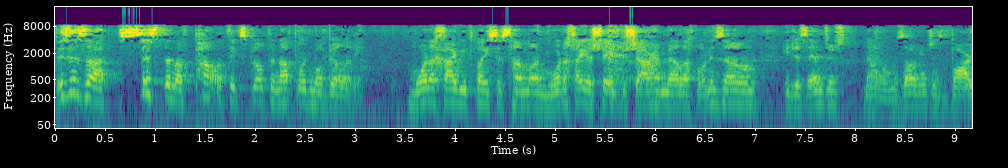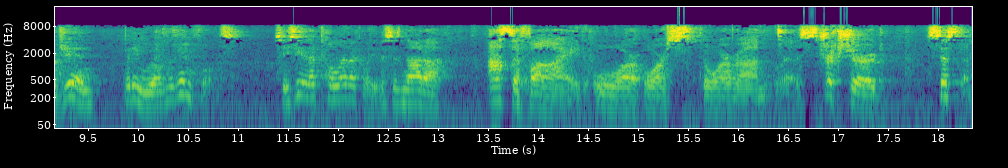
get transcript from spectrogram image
this is a system of politics built on upward mobility. Mordechai replaces Haman. Mordechai Yoshev Bishar HaMelech on his own. He just enters, not on his own, he just barge in, but he wields his influence. So you see that politically, this is not a ossified or, or, or um, strictured system.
